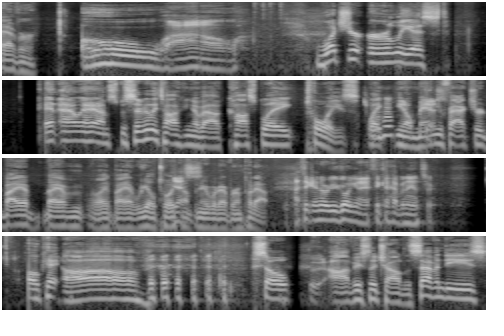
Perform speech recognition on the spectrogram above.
ever. Oh, wow. What's your earliest? And, I- I'm specifically talking about cosplay toys, like mm-hmm. you know, manufactured by a by a by a real toy Yes. company or whatever, and put out. I think I know where you're going, and I think I have an answer. Okay. Oh, so obviously, child of the '70s.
